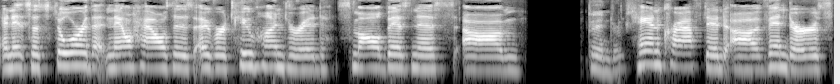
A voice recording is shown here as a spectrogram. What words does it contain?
and it's a store that now houses over 200 small business um, Vendors. handcrafted uh, vendors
